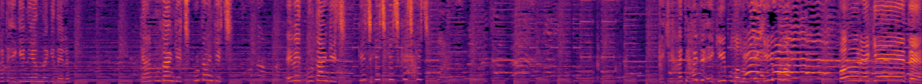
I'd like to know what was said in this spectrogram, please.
Hadi Ege'nin yanına gidelim. Gel buradan geç, buradan geç. Evet buradan geç. Geç geç geç geç geç. Hadi hadi Ege'yi bulalım. Ege'yi bulalım. Bağır Ege de.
